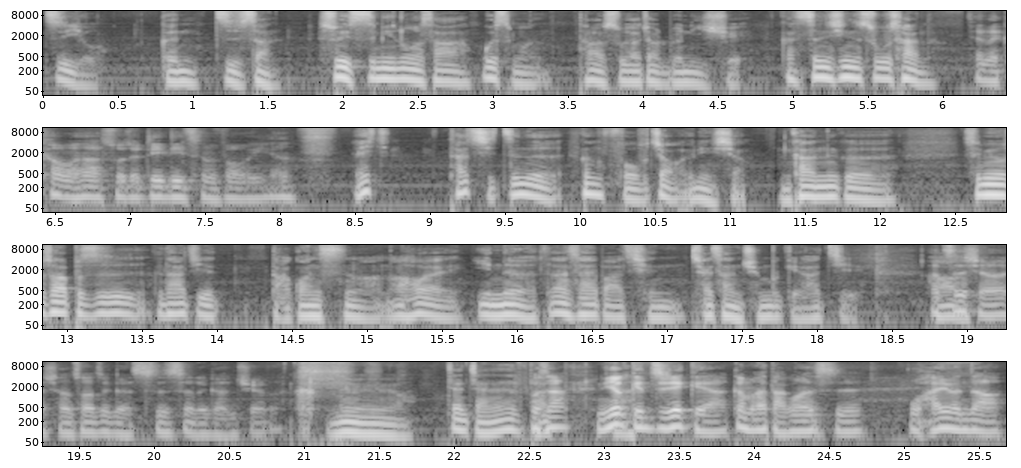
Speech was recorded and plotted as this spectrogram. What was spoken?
自由跟至善。所以，斯密诺莎为什么他的书要叫伦理学？看身心舒畅。真的看完他说的立地成佛一样。哎，他其实真的跟佛教有点像。你看那个斯宾诺莎不是跟他姐。打官司嘛，然后后来赢了，但是还把钱财产全部给他姐。他只是想要享受这个施舍的感觉嘛？没有没有没有，这样讲的不是啊？你要给直接给啊？干嘛打官司？我还有你知道，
